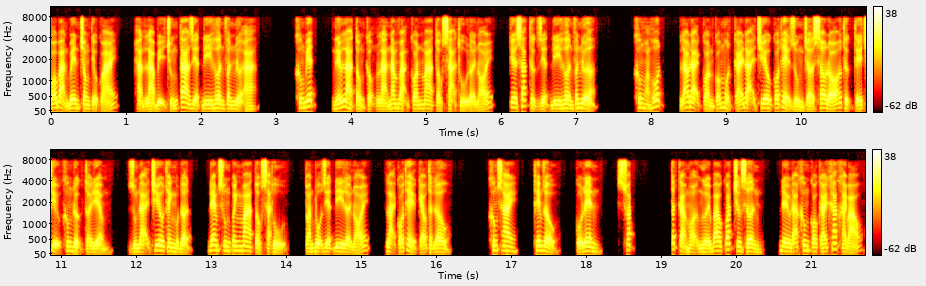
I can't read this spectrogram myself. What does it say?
phó bản bên trong tiểu quái, hẳn là bị chúng ta diệt đi hơn phân nửa à? không biết, nếu là tổng cộng là năm vạn con ma tộc xạ thủ lời nói, kia xác thực diệt đi hơn phân nửa. Không hoảng hốt, lão đại còn có một cái đại chiêu có thể dùng chờ sau đó thực tế chịu không được thời điểm, dùng đại chiêu thành một đợt, đem xung quanh ma tộc xạ thủ, toàn bộ diệt đi lời nói, lại có thể kéo thật lâu. Không sai, thêm dầu, cố lên xoắt tất cả mọi người bao quát trương sơn, đều đã không có cái khác khai báo,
